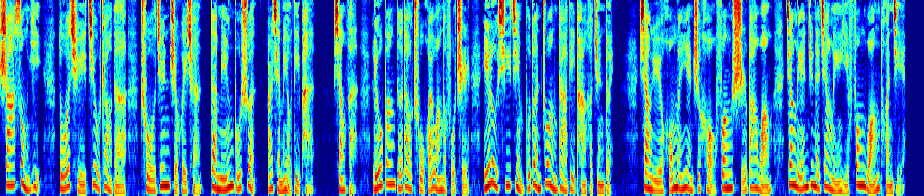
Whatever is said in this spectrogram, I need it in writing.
杀宋义，夺取救赵的楚军指挥权，但名不顺，而且没有地盘。相反，刘邦得到楚怀王的扶持，一路西进，不断壮大地盘和军队。项羽鸿门宴之后封十八王，将联军的将领以封王团结，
